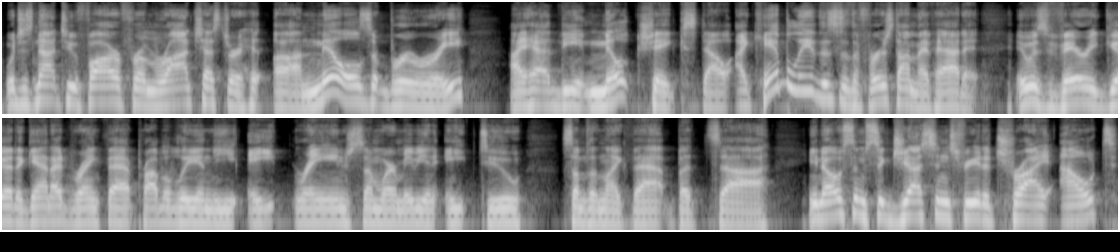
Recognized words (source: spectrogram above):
which is not too far from Rochester uh, Mills Brewery. I had the milkshake stout. I can't believe this is the first time I've had it. It was very good. Again, I'd rank that probably in the eight range somewhere, maybe an eight two, something like that. But uh, you know, some suggestions for you to try out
